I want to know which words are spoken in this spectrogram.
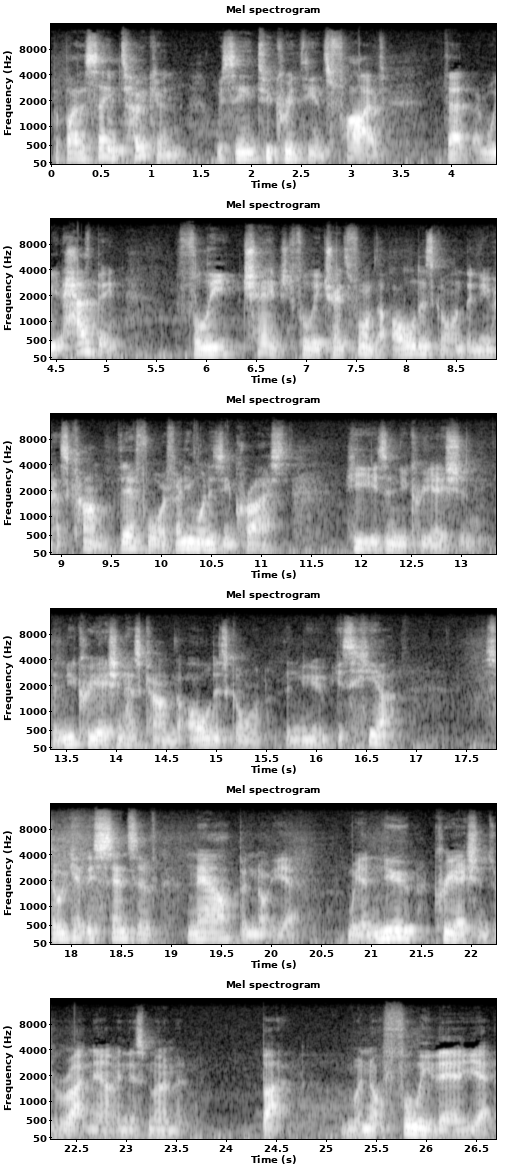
But by the same token, we see in 2 Corinthians 5 that we have been fully changed, fully transformed. The old is gone, the new has come. Therefore, if anyone is in Christ, he is a new creation. The new creation has come. The old is gone. The new is here. So we get this sense of now but not yet. We are new creations right now in this moment. But we're not fully there yet.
